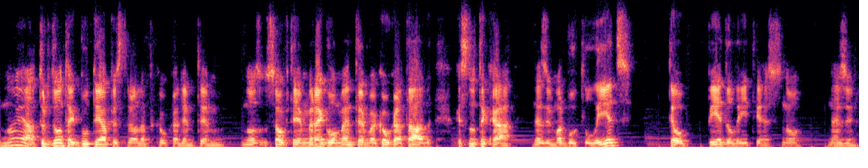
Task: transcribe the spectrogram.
Nu, jā, tur noteikti būtu jāpiestrādā pie kaut kādiem tiem nosauktiem reglamentiem vai kaut kā tāda, kas, nu, tā kā, nezinu, varbūt liedz tev piedalīties, nu, nezinu.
